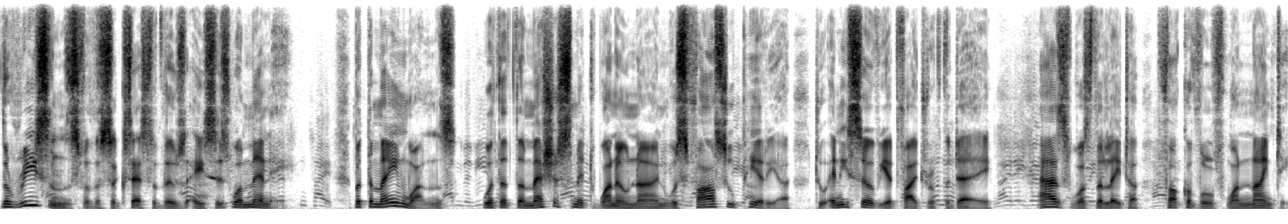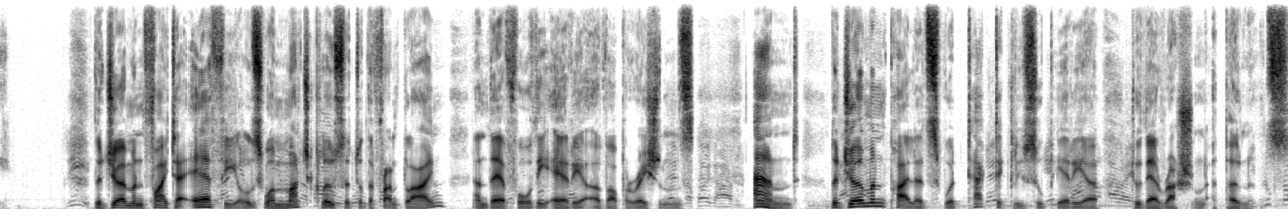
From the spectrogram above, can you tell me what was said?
The reasons for the success of those aces were many, but the main ones were that the Messerschmitt 109 was far superior to any Soviet fighter of the day, as was the later Focke-Wulf 190. The German fighter airfields were much closer to the front line, and therefore the area of operations, and the German pilots were tactically superior to their Russian opponents.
